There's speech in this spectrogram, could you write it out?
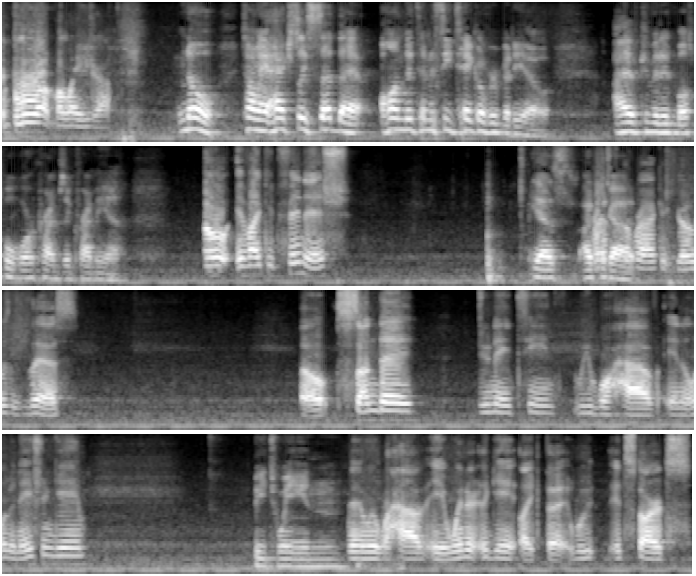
It blew up Malaysia. No, Tommy, I actually said that on the Tennessee Takeover video. I have committed multiple war crimes in Crimea. Oh, if I could finish, Yes, I rest of the forgot. bracket goes as this. So Sunday, June eighteenth, we will have an elimination game. Between Then we will have a winner a game like the it starts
